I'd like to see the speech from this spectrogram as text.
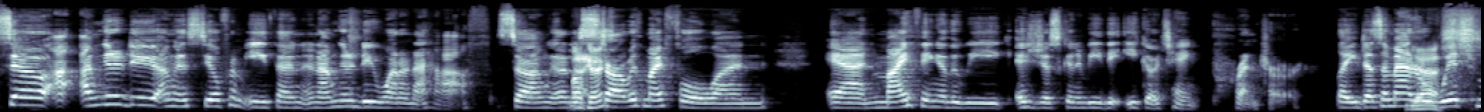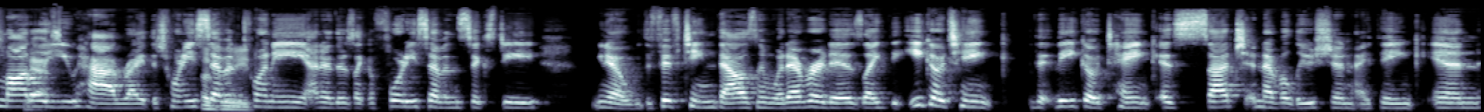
So I, I'm gonna do. I'm gonna steal from Ethan, and I'm gonna do one and a half. So I'm gonna Okay. start with my full one, and my thing of the week is just gonna be the EcoTank printer. Like it doesn't matter Yes, which model yes. you have, right? The 2720. I know there's like a 4760. You know, the 15,000, whatever it is. Like the EcoTank, the, the EcoTank is such an evolution. I think in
